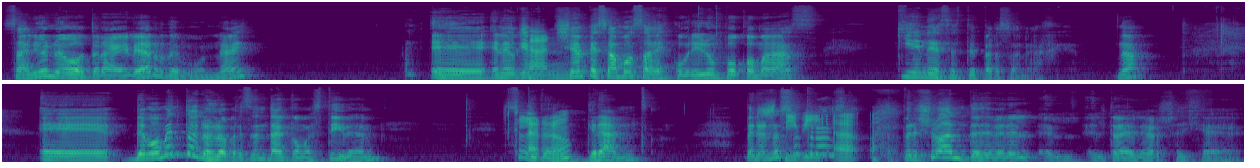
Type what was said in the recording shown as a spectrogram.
Salió un nuevo tráiler de Moon Knight. Eh, en el que Chan. ya empezamos a descubrir un poco más quién es este personaje. ¿No? Eh, de momento nos lo presentan como Steven. Claro. Steven Grant. Pero Stevie, nosotros. ah, Pero yo antes de ver el, el, el tráiler, yo dije.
